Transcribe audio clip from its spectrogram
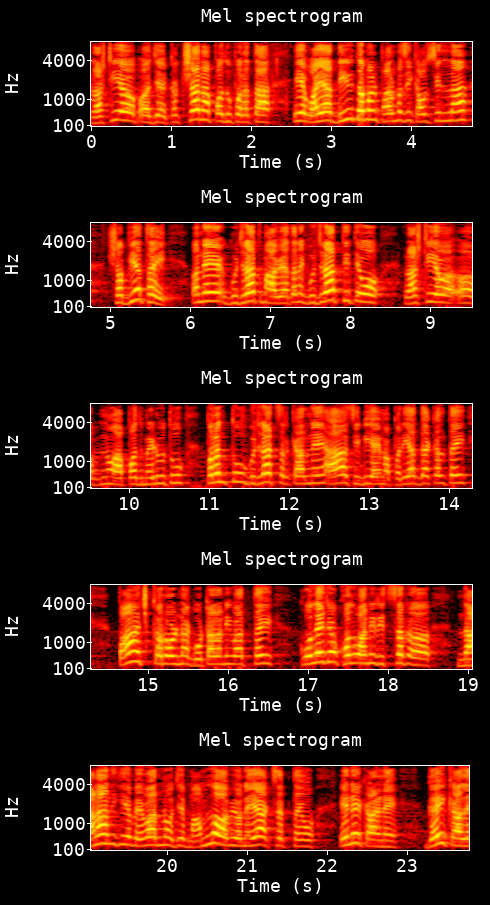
રાષ્ટ્રીય જે કક્ષાના પદ ઉપર હતા, એ વાયા દીવ દમણ ફાર્મસી કાઉન્સિલના સભ્ય થઈ અને ગુજરાતમાં આવ્યા હતા અને ગુજરાતથી તેઓ રાષ્ટ્રીયનું આ પદ મેળવ્યું હતું. પરંતુ ગુજરાત સરકારને આ સીબીઆઈમાં ફરિયાદ દાખલ થઈ. પાંચ કરોડના ગોટાળાની વાત થઈ. કોલેજો ખોલવાની રીતસર નાણાકીય વ્યવહારનો જે મામલો આવ્યો ને એ આક્ષેપ થયો. એને કારણે ગઈકાલે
